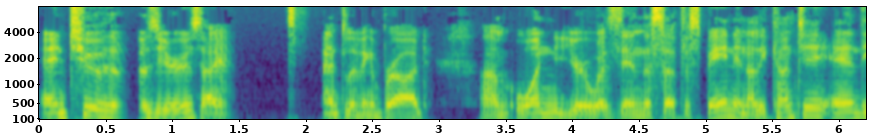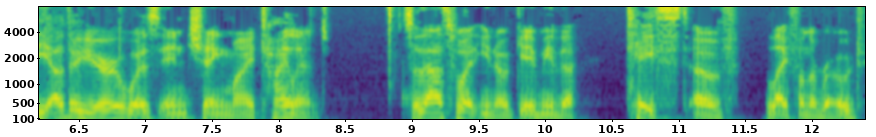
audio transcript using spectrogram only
And two of those years I spent living abroad. Um, one year was in the south of Spain in Alicante, and the other year was in Chiang Mai, Thailand. So that's what, you know, gave me the taste of life on the road.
